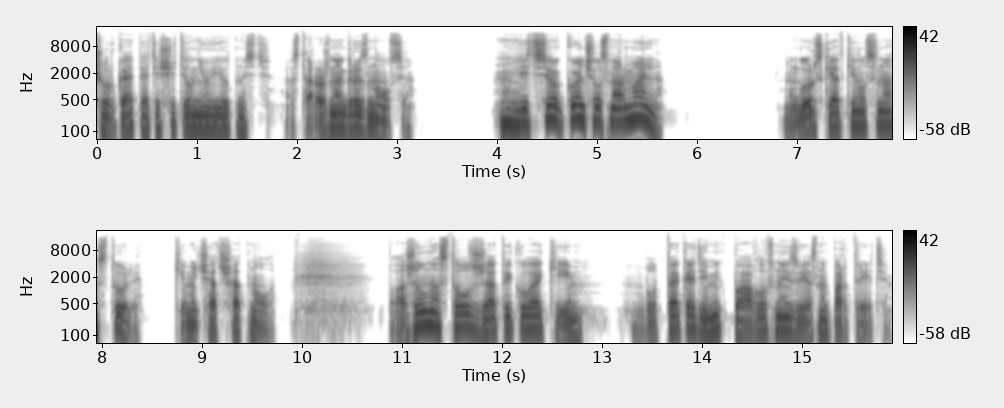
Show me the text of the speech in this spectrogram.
Шурка опять ощутил неуютность, осторожно огрызнулся. «Ведь все кончилось нормально». Гурский откинулся на стуле. Кимыч отшатнула. Положил на стол сжатые кулаки, будто академик Павлов на известном портрете.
